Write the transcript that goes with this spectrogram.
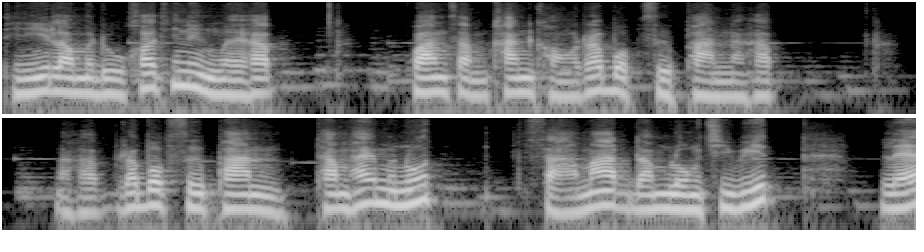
ทีนี้เรามาดูข้อที่หนึ่งเลยครับ ความสำคัญของระบบสืบพันธุ์นะครับนะครับ ระบบสืบพันธุ์ทำให้มนุษย์สามารถดำรงชีวิต และ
